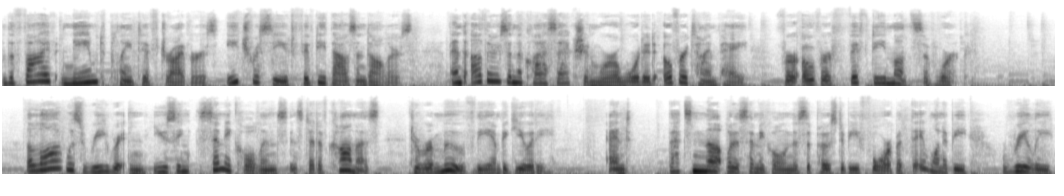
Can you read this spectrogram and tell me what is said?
The five named plaintiff drivers each received $50,000, and others in the class action were awarded overtime pay for over 50 months of work. The law was rewritten using semicolons instead of commas to remove the ambiguity. And that's not what a semicolon is supposed to be for, but they want to be really,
